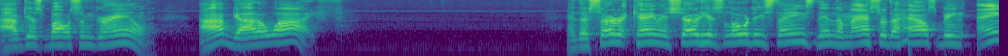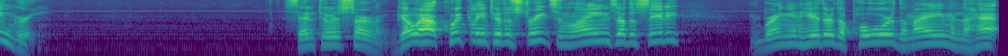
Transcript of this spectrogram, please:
I've just bought some ground. I've got a wife. And the servant came and showed his Lord these things. Then the master of the house, being angry, said unto his servant, Go out quickly into the streets and lanes of the city, and bring in hither the poor, the maimed, and the, ha-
